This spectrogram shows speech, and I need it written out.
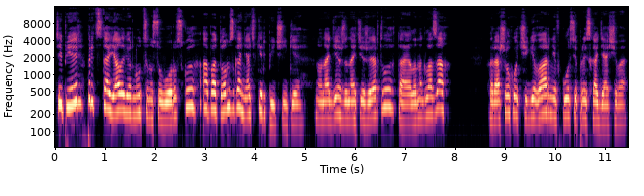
Теперь предстояло вернуться на Суворовскую, а потом сгонять в кирпичники. Но надежда найти жертву таяла на глазах. Хорошо, хоть Чегевар не в курсе происходящего.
